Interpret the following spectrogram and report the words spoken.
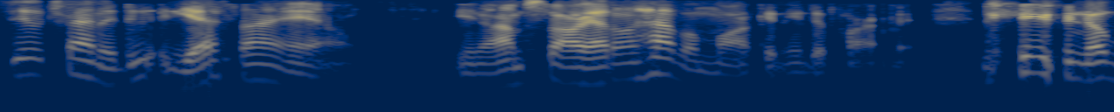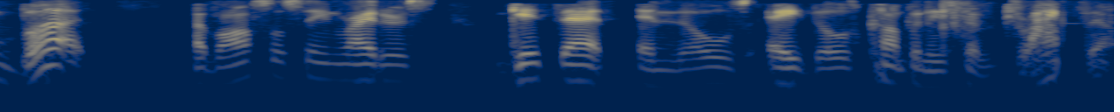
still trying to do?" it? Yes, I am. You know, I'm sorry, I don't have a marketing department. you know, but I've also seen writers get that, and those eight those companies have dropped them,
